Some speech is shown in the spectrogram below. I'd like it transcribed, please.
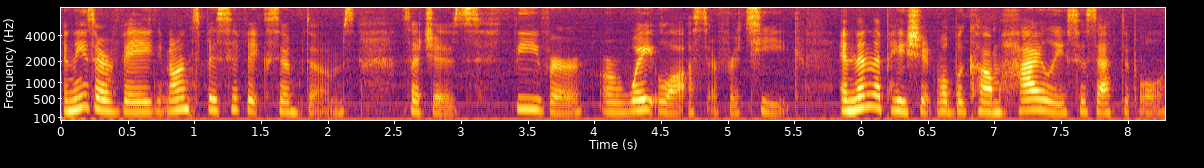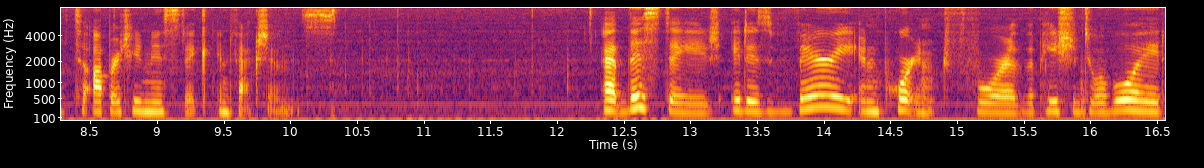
And these are vague, nonspecific symptoms such as fever or weight loss or fatigue. And then the patient will become highly susceptible to opportunistic infections. At this stage, it is very important for the patient to avoid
